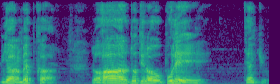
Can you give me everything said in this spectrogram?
বি আর আম্বেদকর জোহার জ্যোতিরাও পুলে থ্যাংক ইউ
